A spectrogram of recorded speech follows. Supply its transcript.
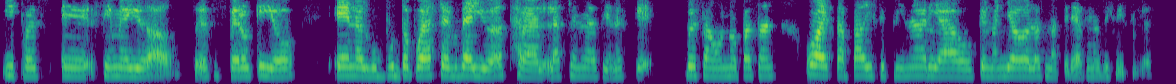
y pues eh, sí me ha ayudado. Entonces espero que yo en algún punto pueda ser de ayuda para las generaciones que pues aún no pasan o a etapa disciplinaria o que no han llevado las materias más difíciles.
